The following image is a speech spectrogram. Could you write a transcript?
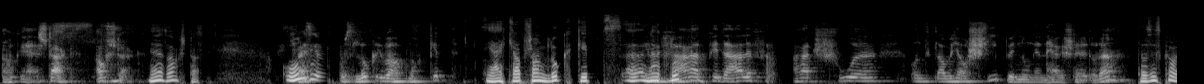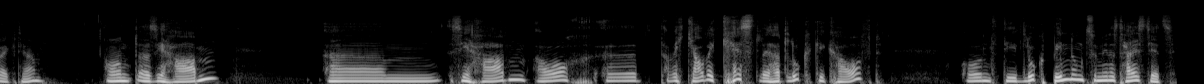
Okay, stark. Auch stark. Ja, ist auch stark. Ich weiß Und, nicht, ob es Look überhaupt noch gibt. ja, ich glaube schon, Look gibt's. Äh, na, Fahrradpedale, Fahrradschuhe und, glaube ich, auch Schiebbindungen hergestellt, oder? das ist korrekt, ja. Und äh, sie haben, ähm, sie haben auch, äh, aber ich glaube, Kästle hat Look gekauft und die Look-Bindung zumindest heißt jetzt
